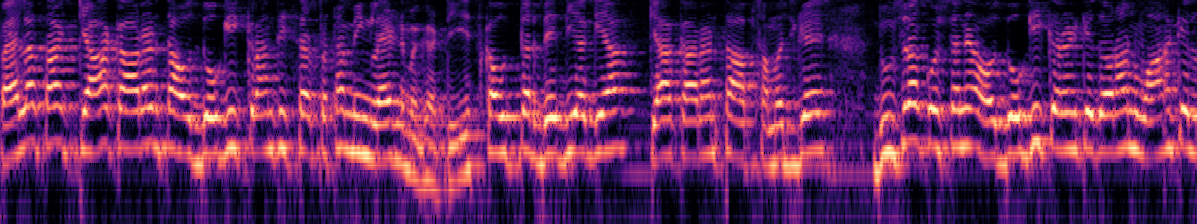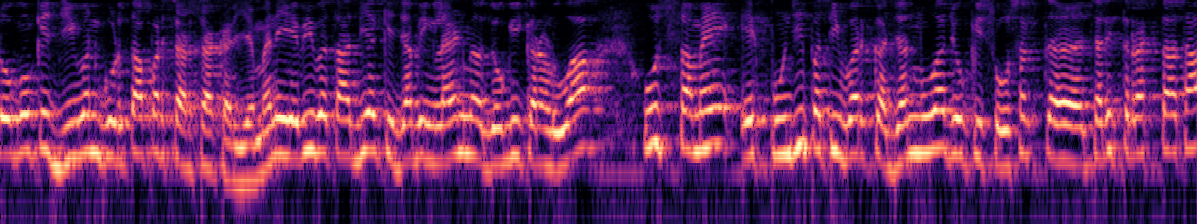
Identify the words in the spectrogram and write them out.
पहला था, क्या कारण था औद्योगिक क्रांति सर्वप्रथम इंग्लैंड में घटी? इसका उत्तर दे दिया गया, क्या कारण था आप समझ गए? दूसरा क्वेश्चन है, औद्योगिकरण के दौरान वहाँ के लोगों के जीवन गुणता पर चर्चा करिए। मैंने ये भी बता दिया कि जब इंग्लैंड में औद्योगिकरण हुआ, उस समय एक पूंजीपति वर्ग का जन्म हुआ, जो कि शोषक चरित्र रखता था।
